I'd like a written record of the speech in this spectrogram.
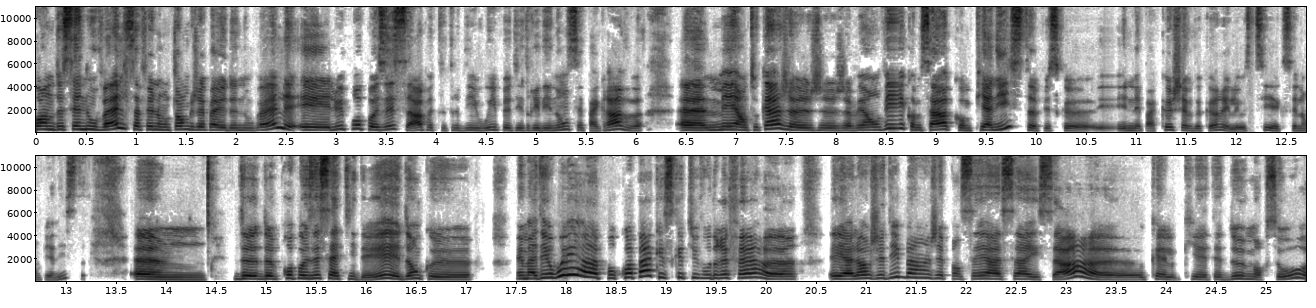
prendre de ses nouvelles. Ça fait longtemps que j'ai pas eu de nouvelles et lui proposer ça. Peut-être il dit oui, peut-être il dit non, c'est pas grave. Euh, mais en tout cas, j'avais envie comme ça, comme pianiste, puisque il n'est pas que chef de chœur, il est aussi excellent pianiste, euh, de, de, proposer cette idée. Et donc, euh, elle m'a dit oui, euh, pourquoi pas Qu'est-ce que tu voudrais faire euh? Et alors j'ai dit ben j'ai pensé à ça et ça, euh, qui étaient deux morceaux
